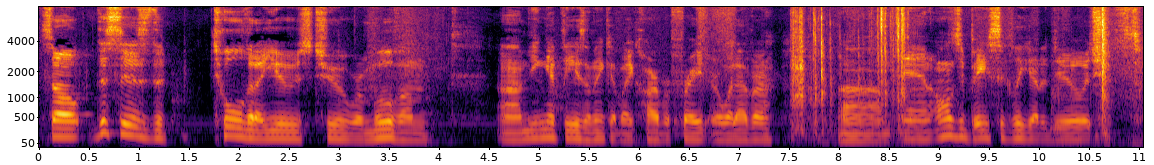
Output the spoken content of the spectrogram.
So this is the tool that I use to remove them. Um, you can get these, I think, at like Harbor Freight or whatever. Um, and all you basically got to do is just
